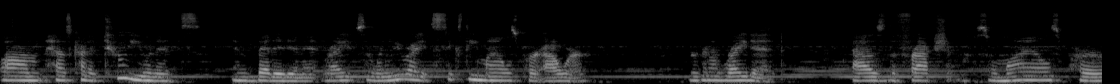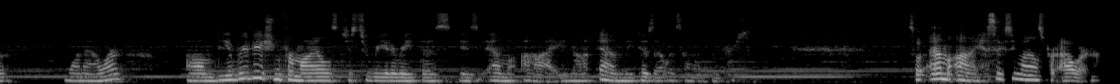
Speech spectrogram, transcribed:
um has kind of two units embedded in it, right? So when we write 60 miles per hour, we're gonna write it as the fraction. So miles per one hour. Um, the abbreviation for miles, just to reiterate this, is MI, not M, because that would sound like meters. So MI, 60 miles per hour.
